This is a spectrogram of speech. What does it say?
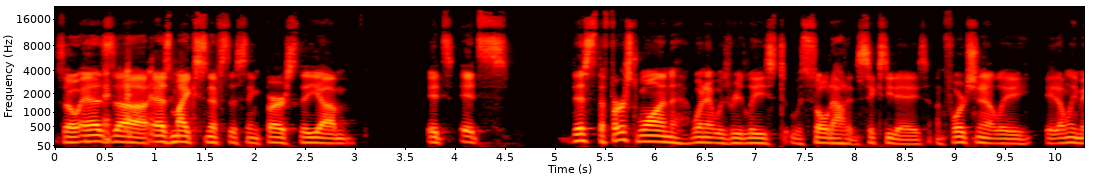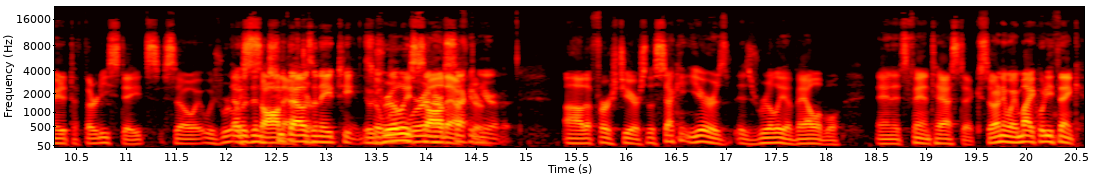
So as uh, as Mike sniffs this thing first, the um, it's it's this the first one when it was released was sold out in 60 days. Unfortunately, it only made it to 30 states, so it was really That was in sought after. 2018. It was really we're, we're sought in our after. second year of it. uh, the first year. So the second year is is really available and it's fantastic. So anyway, Mike, what do you think?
